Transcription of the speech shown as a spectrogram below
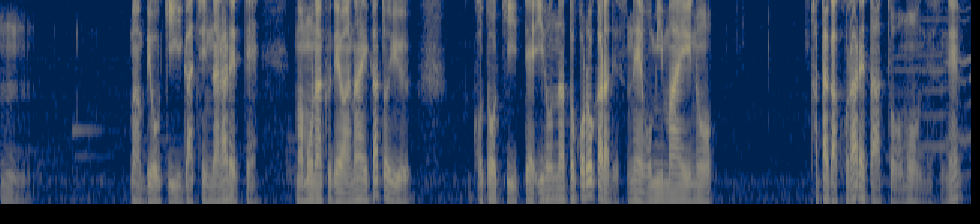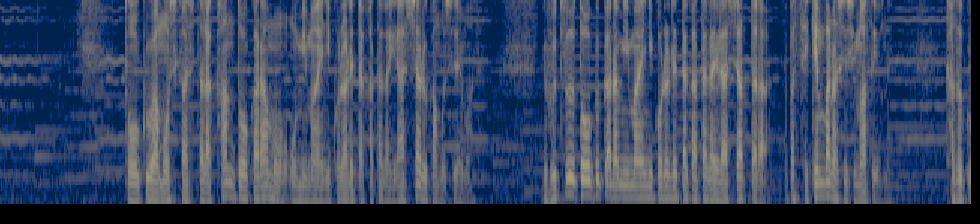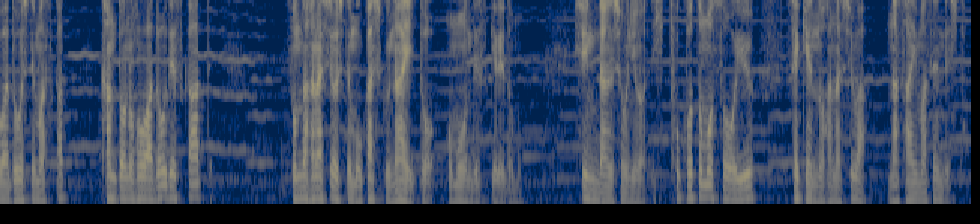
うんまあ病気がちになられて間もなくではないかということを聞いていろんなところからですねお見舞いの方が来られたと思うんですね。遠くはもしかしたら関東からもお見舞いに来られた方がいらっしゃるかもしれません。普通遠くから見舞いに来られた方がいらっしゃったらやっぱ世間話しますよね。家族はどうしてますか？関東の方はどうですか？って。そんな話をしてもおかしくないと思うんですけれども。親鸞聖には一言もそういう世間の話はなさいませんでした。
